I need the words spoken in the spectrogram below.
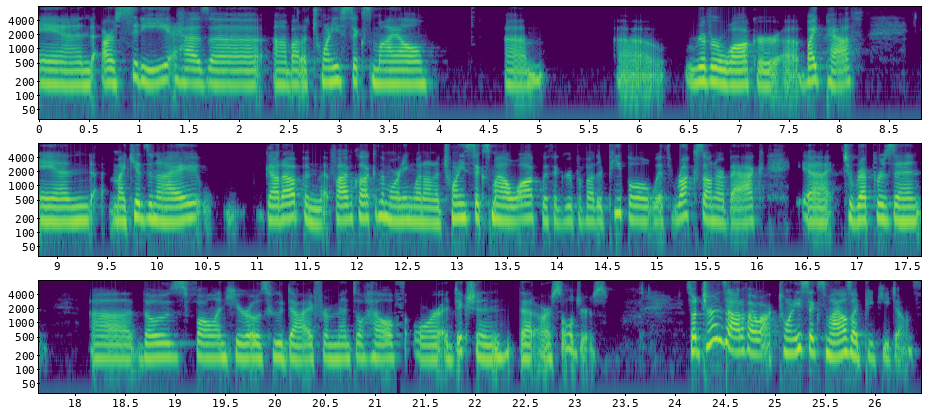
And our city has a about a 26 mile um, uh, river walk or bike path. And my kids and I got up and at five o'clock in the morning went on a 26 mile walk with a group of other people with rucks on our back uh, to represent uh, those fallen heroes who die from mental health or addiction that are soldiers. So it turns out if I walk 26 miles, I pee ketones,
